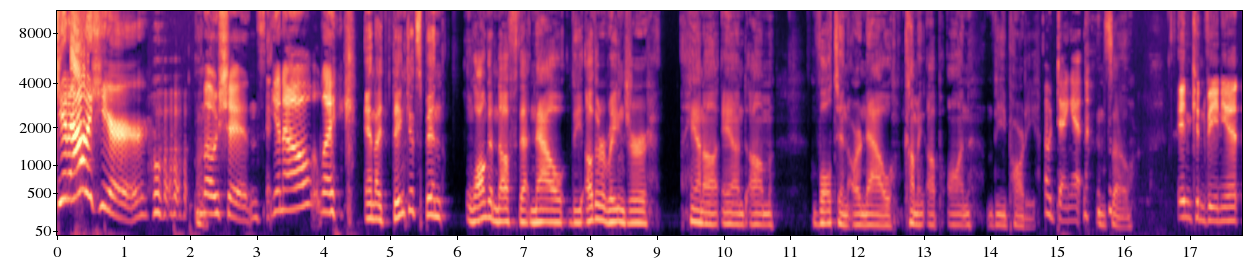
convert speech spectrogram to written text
get out of here motions, you know, like And I think it's been long enough that now the other Ranger, Hannah and um, Volton are now coming up on the party, oh dang it. and so. Inconvenient.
